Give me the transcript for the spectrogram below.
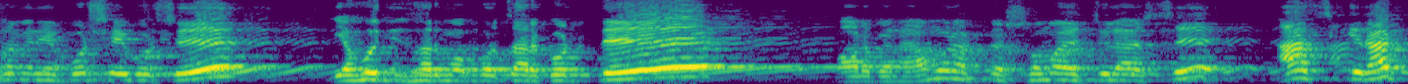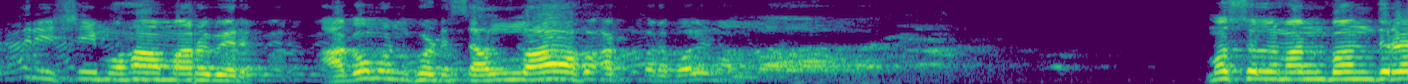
জমিনে বসে বসে ইহুদি ধর্ম প্রচার করতে পারবে না। এমন একটা সময় চলে আসছে। আজকে রাত্রি সেই মহামানবের আগমন ঘটেছে। আল্লাহ আকবার বলেন আল্লাহ মুসলমান বন্ধুরা,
